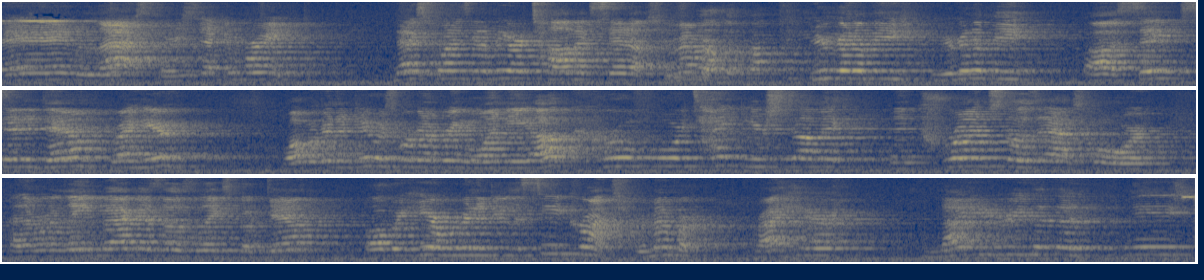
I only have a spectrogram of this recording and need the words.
And relax. 30 second break. Next one is going to be our atomic sit-ups. Remember, you're going to be you're going to be uh, sit, sitting down right here. What we're going to do is we're going to bring one knee up, curl forward, tighten your stomach, and crunch those abs forward. And then we're to lean back as those legs go down. Over here, we're going to do the C crunch. Remember, right here, 90 degrees at the knees.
